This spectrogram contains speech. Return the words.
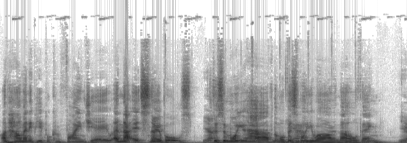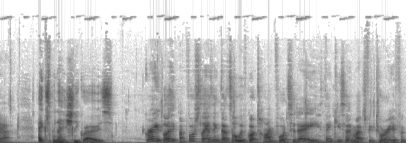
on how many people can find you, and that it snowballs Yeah. because the more you have, the more visible Yeah. you are, and the whole thing Yeah. exponentially grows. Great. Well, unfortunately, I think that's all we've got time for today. Thank you so much, Victoria, for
